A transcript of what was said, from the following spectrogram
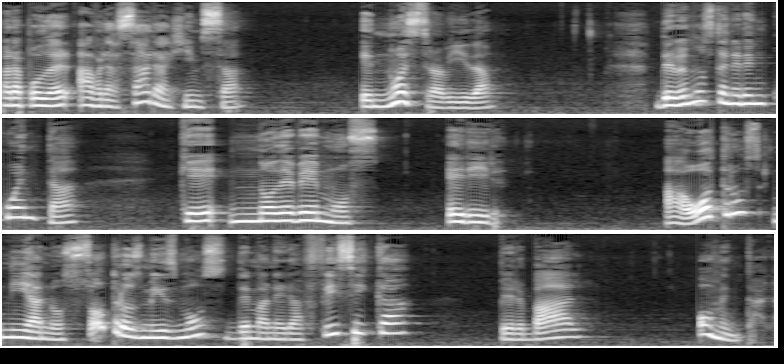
para poder abrazar a ahimsa en nuestra vida, debemos tener en cuenta que no debemos herir a otros ni a nosotros mismos de manera física, verbal o mental.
